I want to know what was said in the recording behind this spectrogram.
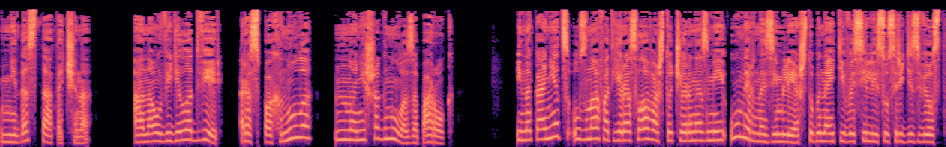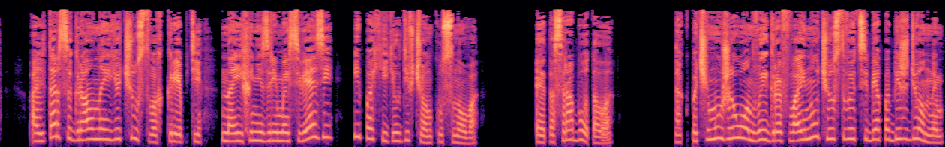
Недостаточно. Она увидела дверь, распахнула, но не шагнула за порог. И, наконец, узнав от Ярослава, что чернозмей умер на земле, чтобы найти Василису среди звезд, Альтар сыграл на ее чувствах крепти, на их незримой связи и похитил девчонку снова. Это сработало. Так почему же он, выиграв войну, чувствует себя побежденным?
